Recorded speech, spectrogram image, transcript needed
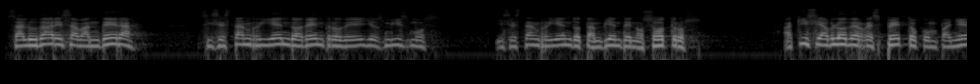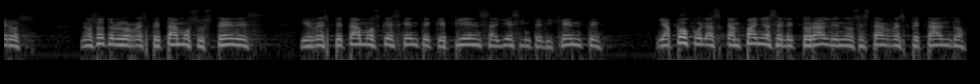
saludar esa bandera si se están riendo adentro de ellos mismos y se están riendo también de nosotros? Aquí se habló de respeto, compañeros. Nosotros los respetamos ustedes y respetamos que es gente que piensa y es inteligente. ¿Y a poco las campañas electorales nos están respetando?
